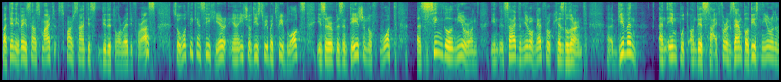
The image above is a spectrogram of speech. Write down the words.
but anyway, some smart, smart scientists did it already for us. So what we can see here, uh, each of these three by three blocks is a representation of what a single neuron inside the neural network has learned. Uh, given an input on this side. For example, this neuron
